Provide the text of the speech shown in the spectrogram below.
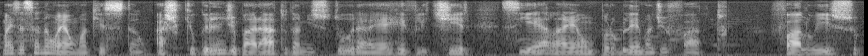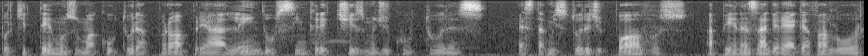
Mas essa não é uma questão. Acho que o grande barato da mistura é refletir se ela é um problema de fato. Falo isso porque temos uma cultura própria além do sincretismo de culturas. Esta mistura de povos apenas agrega valor.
